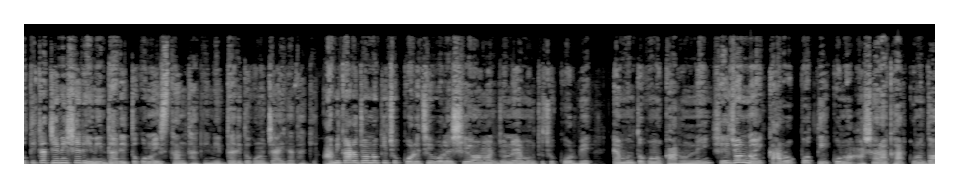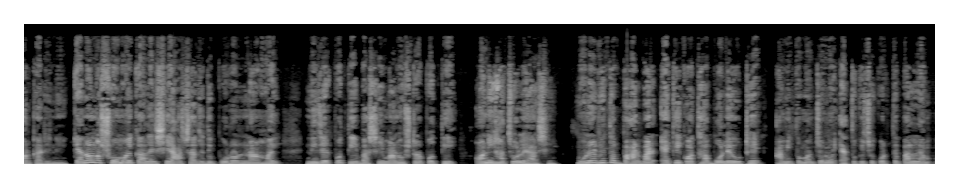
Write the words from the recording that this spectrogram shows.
প্রতিটা জিনিসেরই নির্ধারিত কোনো স্থান থাকে, নির্ধারিত কোনো জায়গা থাকে। আমি কারোর জন্য কিছু করেছি বলে সেও আমার জন্য এমন কিছু করবে, এমন তো কোনো কারণ নেই। সেই জন্যই কারোর প্রতি কোনো আশা রাখার কোনো দরকারই নেই। কেননা সময়কালে সে আশা যদি পূরণ না হয়, নিজের প্রতি বা সেই মানুষটার প্রতি অনীহা চলে আসে। মনের ভিতর বারবার একই কথা বলে উঠে আমি তোমার জন্য এত কিছু করতে পারলাম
